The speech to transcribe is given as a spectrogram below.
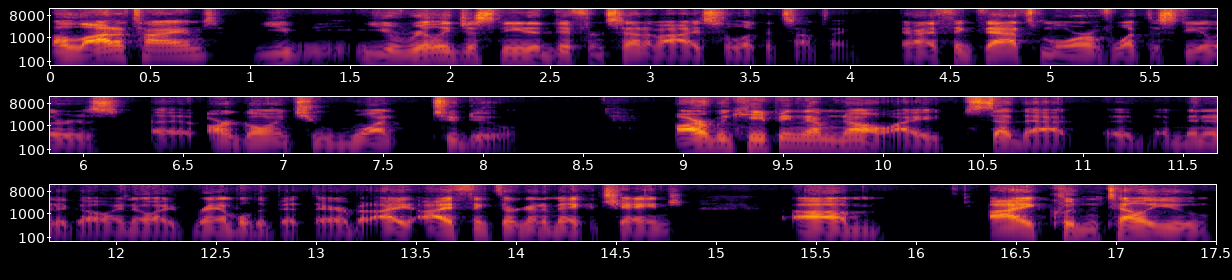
a lot of times you you really just need a different set of eyes to look at something. And i think that's more of what the steelers uh, are going to want to do. Are we keeping them? No i said that a, a, minute ago. I know i rambled a bit there but i i think they're going to make a change. Um, i couldn't tell you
